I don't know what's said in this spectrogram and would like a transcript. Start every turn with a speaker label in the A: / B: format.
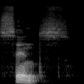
A: since.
